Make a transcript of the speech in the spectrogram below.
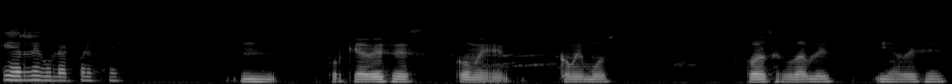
¿Qué es regular para usted? Mm, porque a veces come, comemos cosas saludables y a veces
